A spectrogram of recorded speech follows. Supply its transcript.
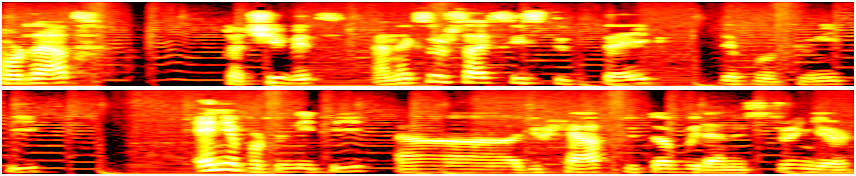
for that, to achieve it, an exercise is to take the opportunity, any opportunity uh, you have to talk with a stranger,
